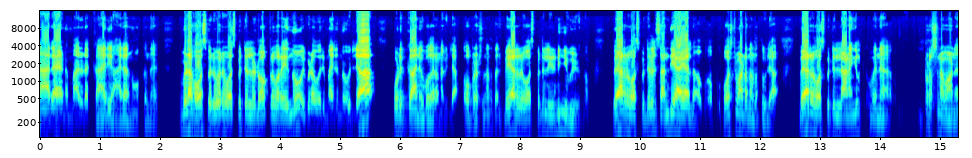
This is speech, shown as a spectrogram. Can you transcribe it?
നാരായണന്മാരുടെ കാര്യം ആരാ നോക്കുന്നത് ഇവിടെ ഹോസ്പിറ്റൽ ഒരു ഹോസ്പിറ്റലിലെ ഡോക്ടർ പറയുന്നു ഇവിടെ ഒരു മരുന്നുമില്ല കൊടുക്കാൻ ഉപകരണമില്ല. ഓപ്പറേഷൻ നടത്താൻ. വേറൊരു ഹോസ്പിറ്റൽ ഇടിഞ്ഞു വീഴുന്നു. വേറൊരു ഹോസ്പിറ്റലിൽ സന്ധ്യ ആയാൽ പോസ്റ്റ്മോർട്ടം നടത്തൂല. വേറൊരു ഹോസ്പിറ്റലിലാണെങ്കിൽ പിന്നെ പ്രശ്നമാണ്.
